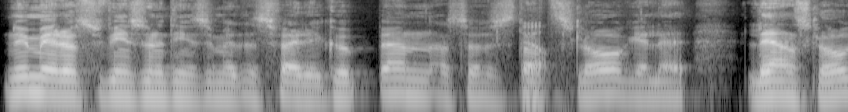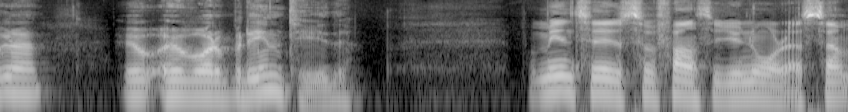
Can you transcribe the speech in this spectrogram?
Numera så finns det någonting som heter Sverigecupen, alltså stadslag eller länslagen. Hur, hur var det på din tid? På min tid så fanns det junior-SM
